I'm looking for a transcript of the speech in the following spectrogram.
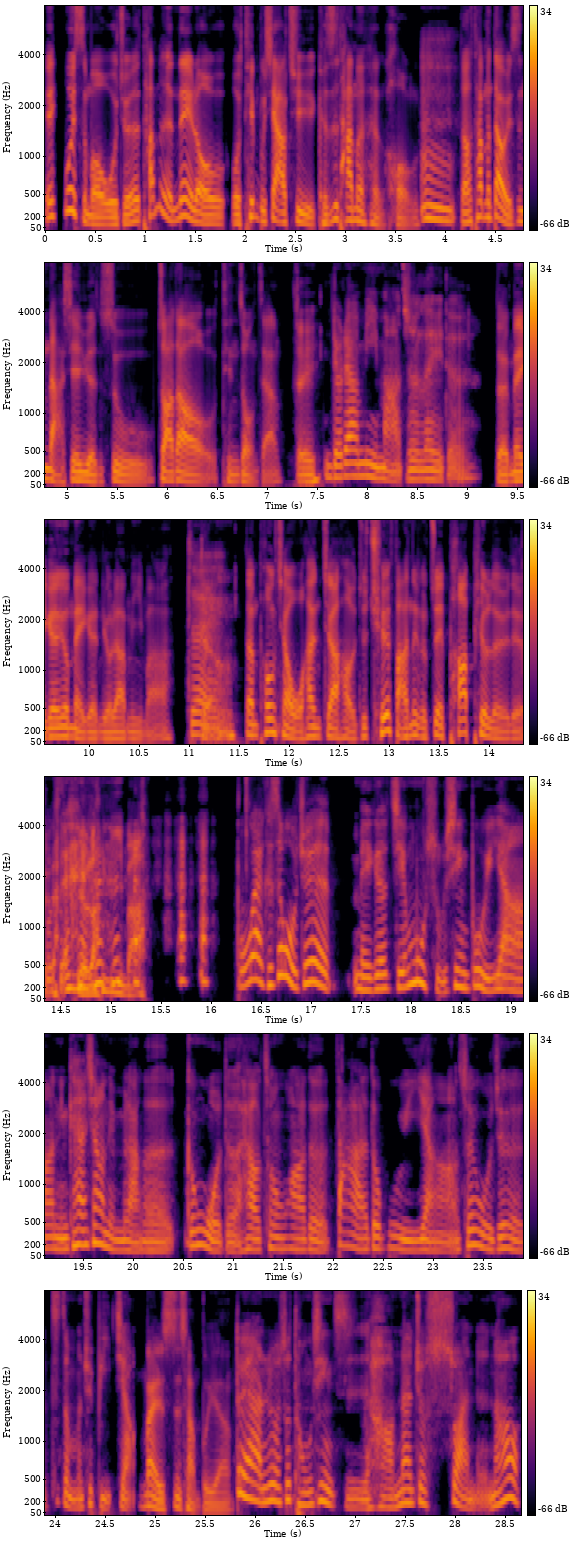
诶，为什么我觉得他们的内容我听不下去，可是他们很红，嗯，然后他们到底是哪些元素抓到听众这样？对，流量密码之类的。对，每个人有每个人流量密码。对，对，但碰巧我和嘉豪就缺乏那个最 popular 的流量密码。不会，可是我觉得每个节目属性不一样啊。你看，像你们两个跟我的，还有葱花的，大的都不一样啊。所以我觉得这怎么去比较？卖的市场不一样。对啊，如果说同性质好，那就算了。然后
